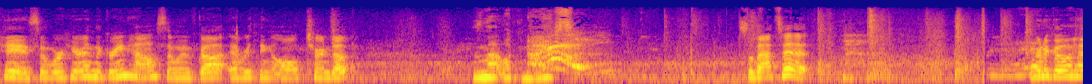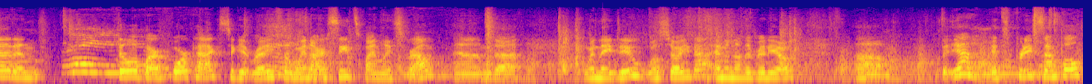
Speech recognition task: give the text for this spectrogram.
Okay, so we're here in the greenhouse and we've got everything all turned up. Doesn't that look nice? So that's it. We're gonna go ahead and fill up our four packs to get ready for when our seeds finally sprout. And uh, when they do, we'll show you that in another video. Um, but yeah, it's pretty simple.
